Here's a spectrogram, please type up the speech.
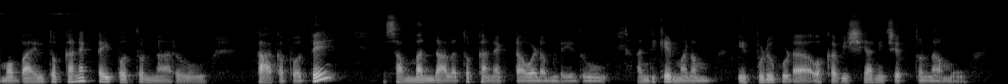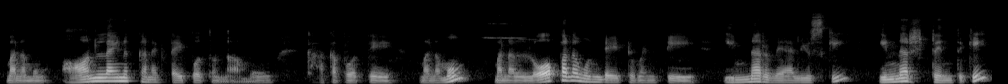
మొబైల్తో కనెక్ట్ అయిపోతున్నారు. కాకపోతే సంబంధాలతో కనెక్ట్ అవ్వడం లేదు. అందుకే మనం ఎప్పుడు కూడా ఒక విషయాన్ని చెప్తున్నాము. మనము ఆన్లైన్ కనెక్ట్ అయిపోతున్నాము. కాకపోతే మనము మన లోపల ఉండేటువంటి ఇన్నర్ వాల్యూస్కి ఇన్నర్ స్ట్రెంగ్త్కి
